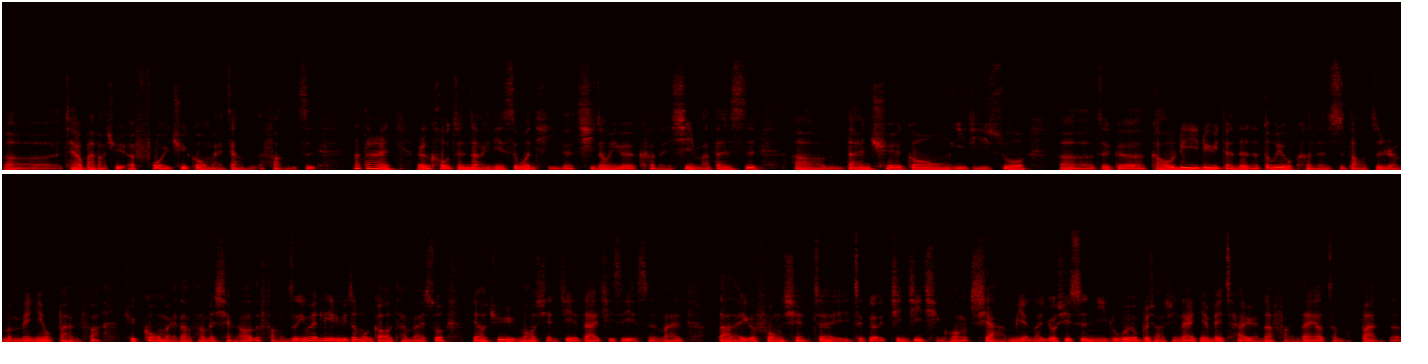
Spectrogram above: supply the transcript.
呃才有办法去 afford 去购买这样子的房子。那当然，人口增长一定是问题的其中一个可能性嘛。但是呃，当然缺工以及说呃这个高利率等等的都有可能是。导致人们没有办法去购买到他们想要的房子，因为利率这么高，坦白说，要去冒险借贷，其实也是蛮大的一个风险。在这个经济情况下面呢，尤其是你如果有不小心哪一天被裁员，那房贷要怎么办呢？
